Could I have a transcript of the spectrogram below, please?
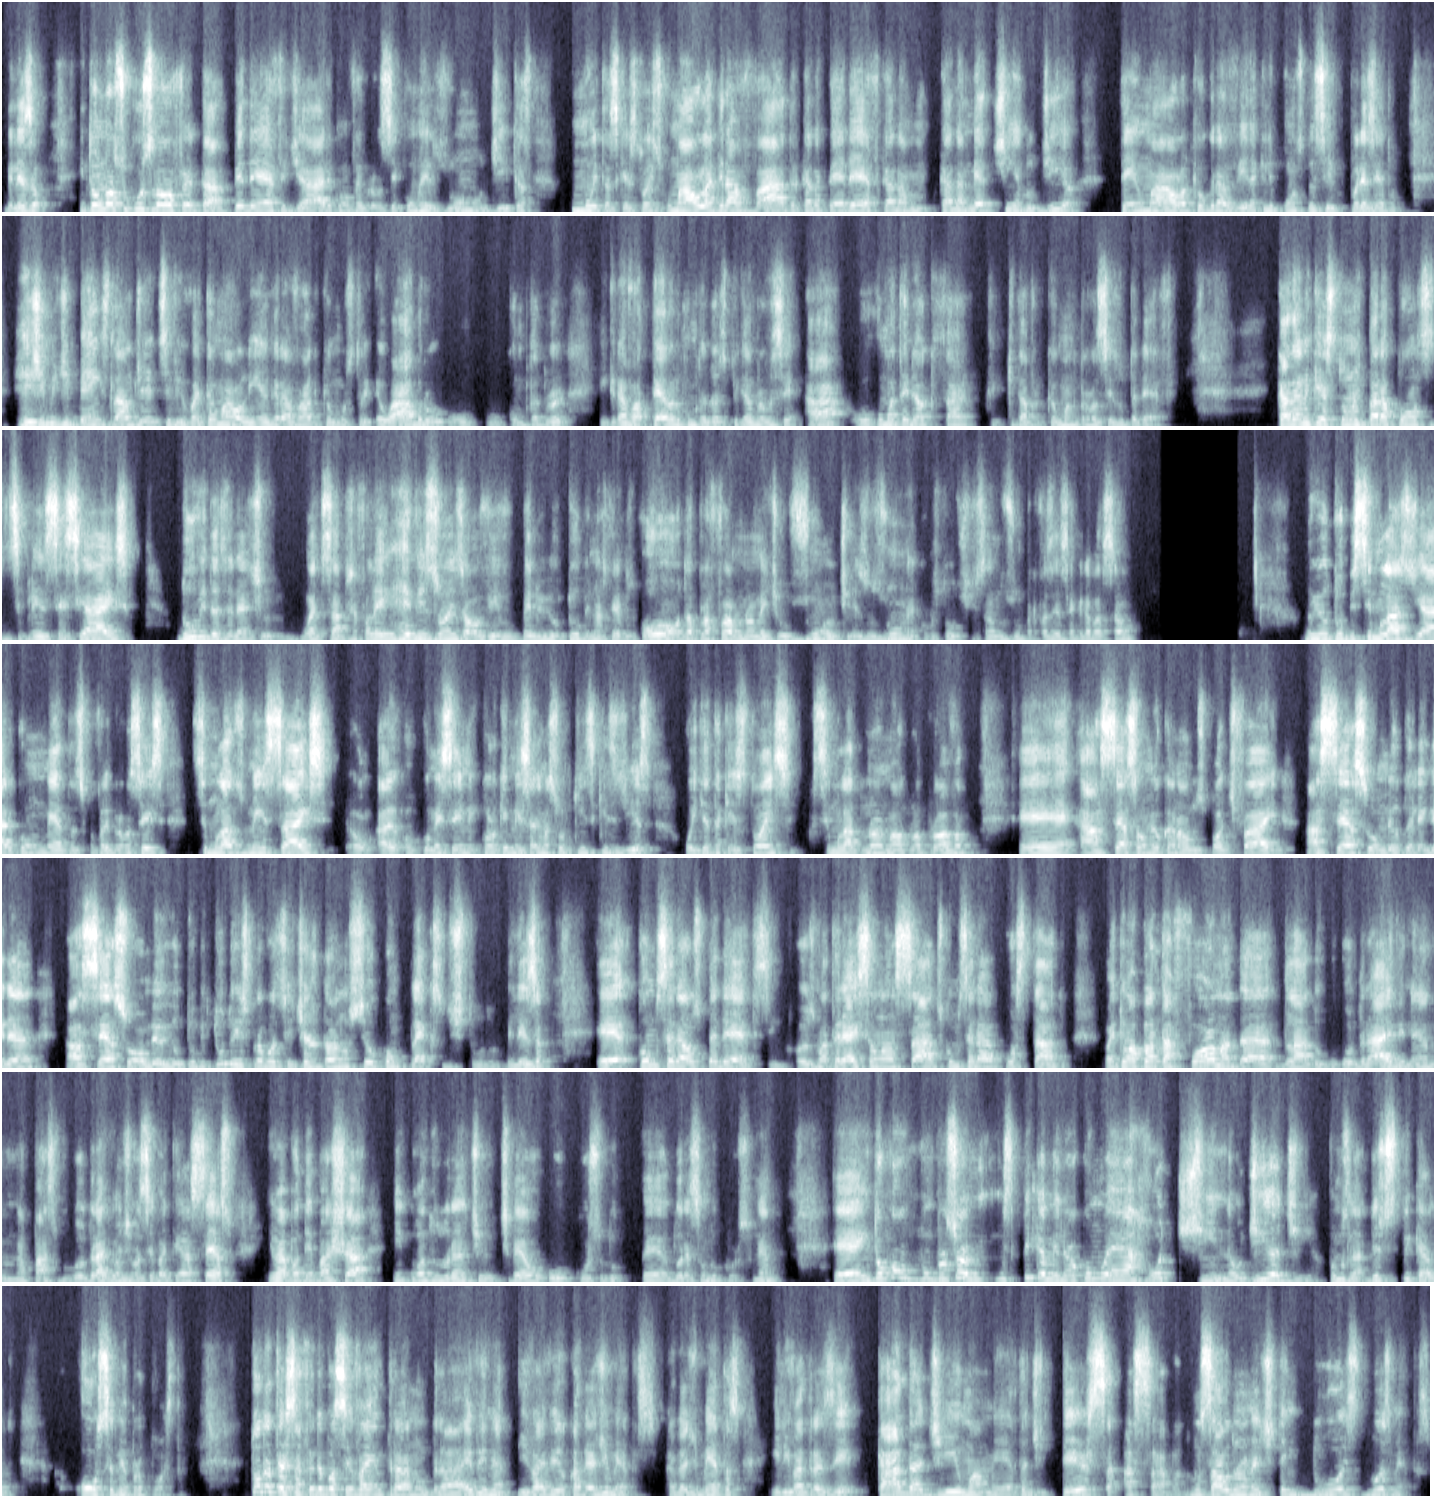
Beleza? Então, nosso curso vai ofertar PDF diário, como eu falei para você, com resumo, dicas, muitas questões, uma aula gravada, cada PDF, cada, cada metinha do dia tem uma aula que eu gravei naquele ponto específico. Por exemplo, regime de bens lá no direito civil. Vai ter uma aulinha gravada que eu mostrei. Eu abro o, o computador e gravo a tela do computador explicando para você a, o, o, material que, tá, que, tá, que eu mando para vocês, o PDF. Caderno de questões para pontos de disciplinas essenciais, dúvidas durante o WhatsApp, já falei, revisões ao vivo pelo YouTube, nós temos, ou outra plataforma, normalmente o Zoom, eu utilizo o Zoom, né, como estou utilizando o Zoom para fazer essa gravação. No YouTube, simulados diários com metas que eu falei para vocês, simulados mensais. Eu, eu, comecei, coloquei mensagem, mas são 15, 15 dias, 80 questões, simulado normal de uma prova. É, acesso ao meu canal no Spotify, acesso ao meu Telegram, acesso ao meu YouTube, tudo isso para você te ajudar no seu complexo de estudo, beleza? É, como será os PDFs? Os materiais são lançados, como será postado? Vai ter uma plataforma da, lá do Google Drive, né, na pasta do Google Drive, onde você vai ter acesso e vai poder baixar enquanto durante tiver o, curso do, é, a duração do curso, né? É, então, professor, me explica melhor como é a rotina, o dia a dia. Vamos lá, deixa eu explicar. Ouça minha proposta. Toda terça-feira você vai entrar no Drive, né? E vai ver o caderno de metas. O caderno de metas, ele vai trazer cada dia uma meta de terça a sábado. No sábado, normalmente, tem duas, duas metas.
